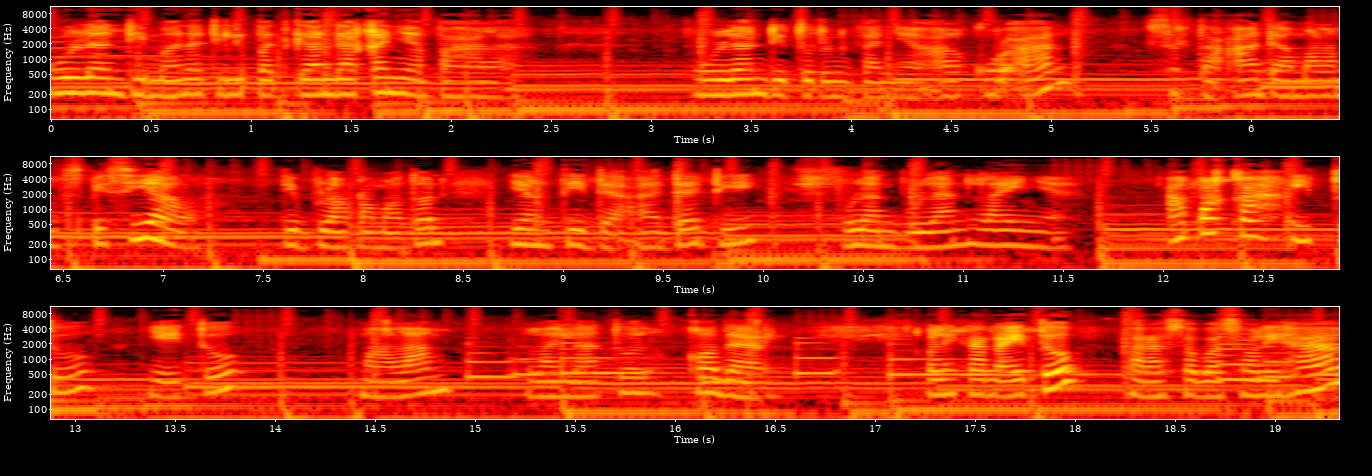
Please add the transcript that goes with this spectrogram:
Bulan di mana dilipat gandakannya pahala. Bulan diturunkannya Al-Quran Serta ada malam spesial di bulan Ramadan yang tidak ada di bulan-bulan lainnya. Apakah itu? Yaitu malam Lailatul Qadar. Oleh karena itu, para sobat soleha,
